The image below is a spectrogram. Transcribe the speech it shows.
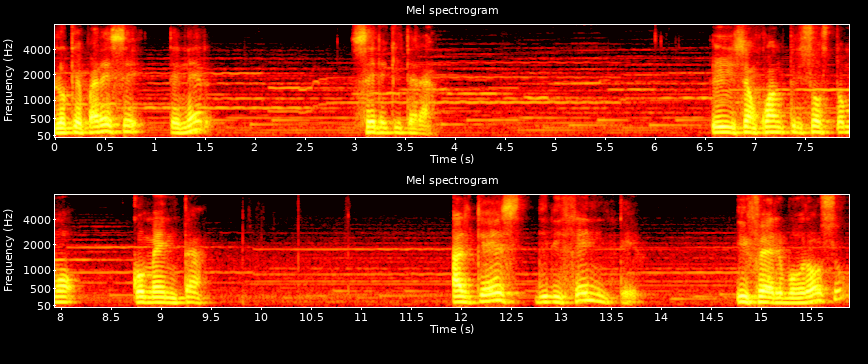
lo que parece tener, se le quitará. Y San Juan Crisóstomo comenta, al que es diligente y fervoroso,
